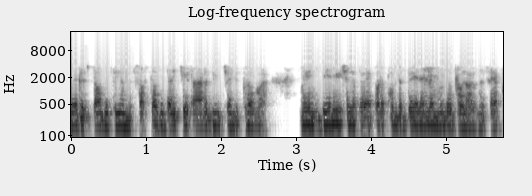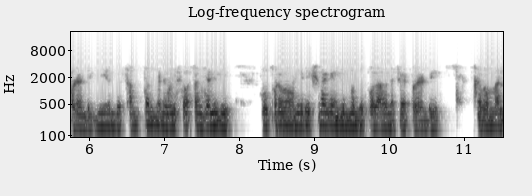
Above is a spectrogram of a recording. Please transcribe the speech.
వైరస్ బాధితులను స్వస్థత దయచేసి ఆరాధించండి ప్రభావ మేము దేని విషయంలో భయపడకుండా బేరైన ముందు పోలాలని సేపడండి మీ అందరూ సంపన్నమైన విశ్వాసం కలిగి ఓ నిరీక్షణ కలిగి ముందు పోలాలని సేపడండి క్రమంలో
